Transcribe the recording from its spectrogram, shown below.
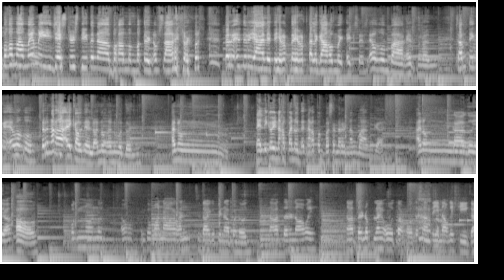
baka mamaya may gestures dito na baka ma- ma-turn off sa akin or what. Pero in reality, hirap na hirap talaga ako mag-exercise. Ewan ko kung bakit naman. Something, ewan ko. Pero naka, ikaw, Nelo, anong ano mo doon? Anong, dahil ikaw yung nakapanood at nakapagbasa na rin ng manga. Anong, Kaguya. Oo. Pag nanonood, oh, itong mga nakakaraan sa dahil ko pinapanood, nakatano lang ako eh. Naka-turn off lang yung utak ko, tapos natingin ako kay Shika.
